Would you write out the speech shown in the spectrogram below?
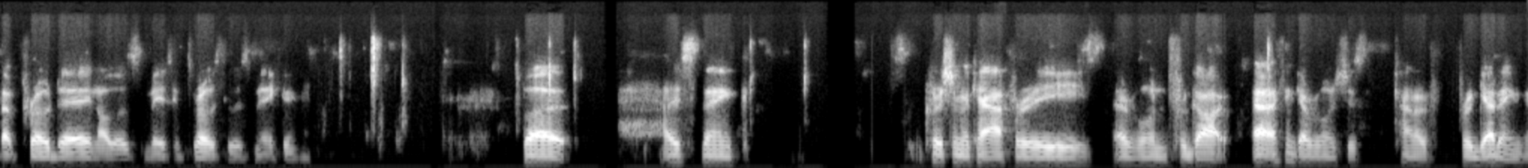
that pro day and all those amazing throws he was making. But I just think Christian McCaffrey, everyone forgot. I think everyone's just kind of forgetting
